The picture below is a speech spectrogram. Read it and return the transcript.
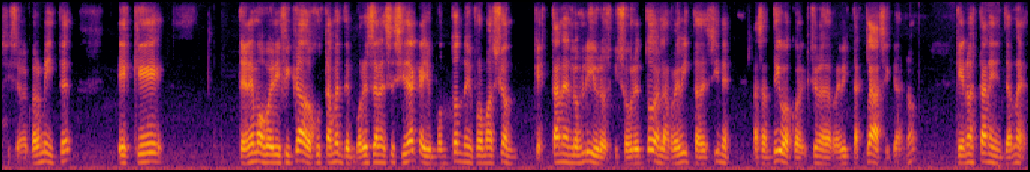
si se me permite, es que tenemos verificado justamente por esa necesidad que hay un montón de información que están en los libros y sobre todo en las revistas de cine, las antiguas colecciones de revistas clásicas, ¿no? Que no están en internet.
